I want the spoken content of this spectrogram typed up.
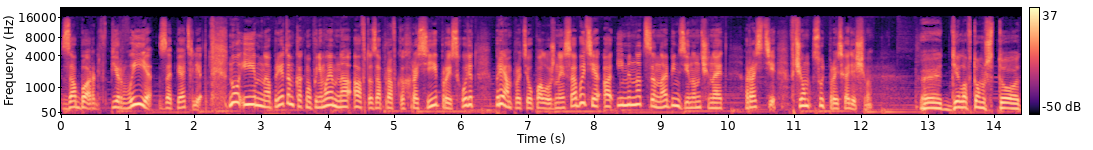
за баррель впервые за 5 лет. Ну и при этом, как мы понимаем, на автозаправках России происходят прям противоположные события, а именно цена бензина начинает расти. В чем суть происходящего? Э, дело в том, что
